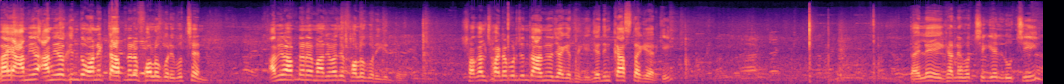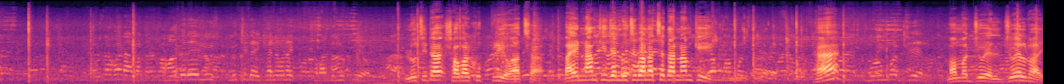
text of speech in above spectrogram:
ভাই, আমিও আমিও কিন্তু অনেকটা আপনারা ফলো করি, বুঝছেন? আমিও আপনারা মাঝে মাঝে ফলো করি কিন্তু। সকাল ছয়টা পর্যন্ত আমিও জাগে থাকি, যেদিন কাজ থাকে আর কি। তাইলে এইখানে হচ্ছে গিয়ে লুচি। লুচিটা সবার খুব প্রিয় আচ্ছা। ভাইয়ের নাম কি যে লুচি বানাচ্ছে, তার নাম কি? হ্যাঁ? মোহাম্মদ জুয়েল জুয়েল ভাই।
